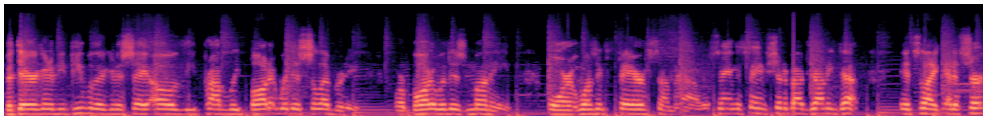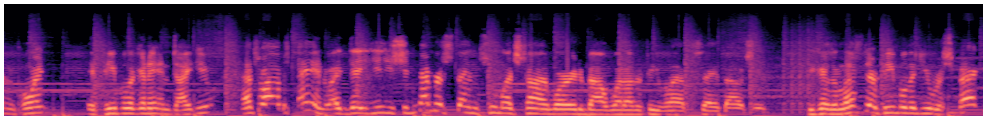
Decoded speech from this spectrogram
But there are going to be people that are going to say, oh, he probably bought it with his celebrity, or bought it with his money, or it wasn't fair somehow. They're saying the same shit about Johnny Depp. It's like at a certain point, if people are going to indict you, that's why I'm saying right, they, you you should never spend too much time worried about what other people have to say about you, because unless they're people that you respect,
